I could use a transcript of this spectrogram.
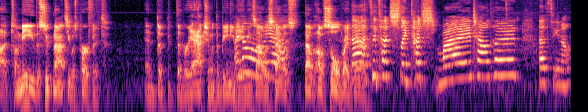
Uh, to me, the soup Nazi was perfect, and the the reaction with the Beanie Babies, I, know, was yeah. that was that was I was sold right That there. to touch like touch my childhood. That's you know.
